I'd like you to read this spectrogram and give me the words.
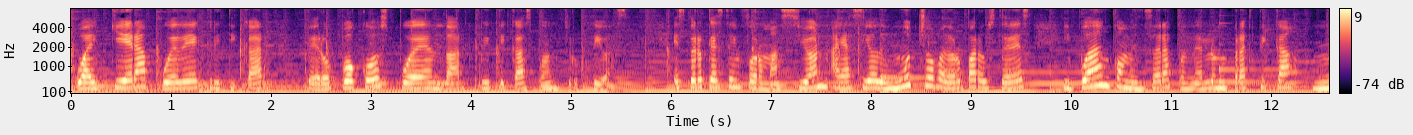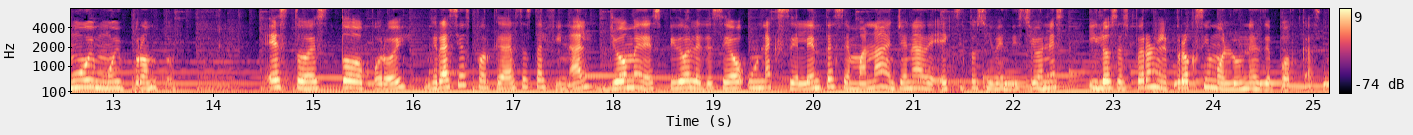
Cualquiera puede criticar, pero pocos pueden dar críticas constructivas. Espero que esta información haya sido de mucho valor para ustedes y puedan comenzar a ponerlo en práctica muy muy pronto. Esto es todo por hoy. Gracias por quedarse hasta el final. Yo me despido, les deseo una excelente semana llena de éxitos y bendiciones y los espero en el próximo lunes de podcast.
